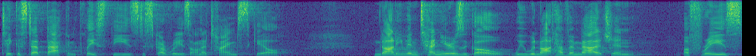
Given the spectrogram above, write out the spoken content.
take a step back and place these discoveries on a time scale. Not even 10 years ago, we would not have imagined a phrase,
